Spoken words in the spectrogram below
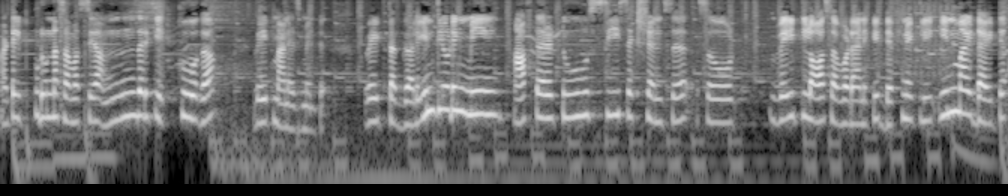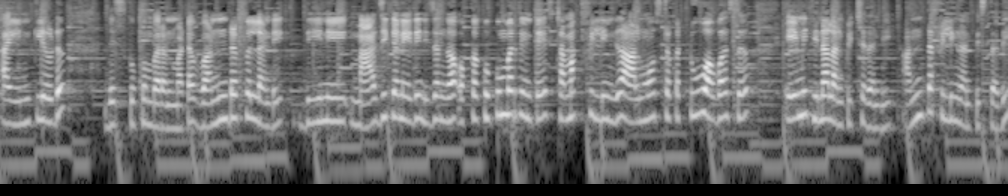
అంటే ఇప్పుడున్న సమస్య అందరికీ ఎక్కువగా వెయిట్ మేనేజ్మెంట్ వెయిట్ తగ్గాలి. ఇంక్లూడింగ్ మీ after two C sections so weight loss అవ్వడానికి definitely in my diet I include this cucumber అనమాట వండర్ఫుల్ అండి. దీని మ్యాజిక్ అనేది నిజంగా ఒక్క కుకుంబర్ తింటే స్టమక్ ఫిల్లింగ్ ఆల్మోస్ట్ ఒక టూ అవర్స్ ఏమీ తినాలనిపించదండి. అంత ఫిల్లింగ్ అనిపిస్తుంది.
